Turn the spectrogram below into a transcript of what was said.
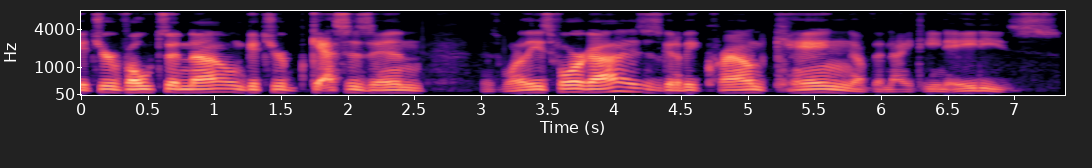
get your votes in now and get your guesses in. As one of these four guys is going to be crowned king of the 1980s.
